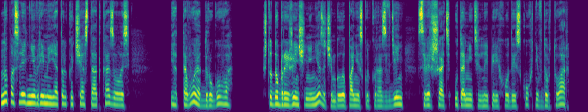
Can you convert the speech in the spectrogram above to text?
но последнее время я только часто отказывалась и от того, и от другого что доброй женщине незачем было по нескольку раз в день совершать утомительные переходы из кухни в дуртуар,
